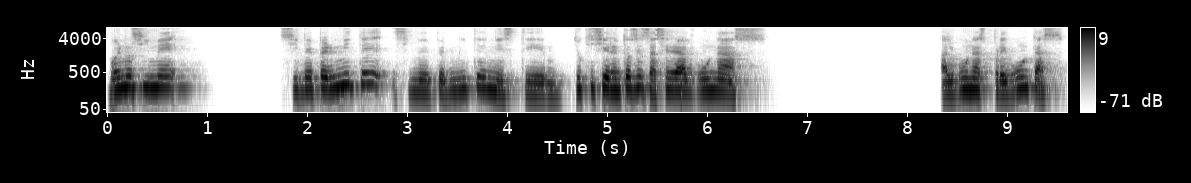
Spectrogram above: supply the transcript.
Bueno, si me, si me permite, si me permiten, este, yo quisiera entonces hacer algunas, algunas preguntas.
